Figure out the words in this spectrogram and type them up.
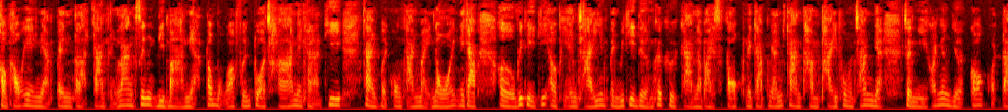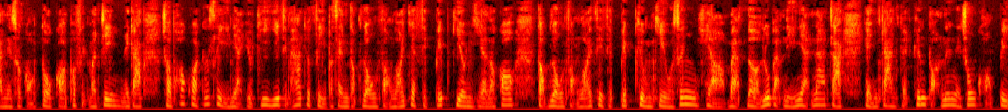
ของเขาเองเนี่ยเป็นตลาดกลางถึงล่างซึ่ง demand เนี่ยต้องบอกว่าฟื้นตัวช้าในขณะที่การเปิดโครงการใหม่น้อยนะครับเออวิธีที่ LPN ใช้ยังเป็นวิธีเดิมก็คือการระบายสต็อกนะครับงั้นการทำ price promotion เนี่ยจะมีก็ยังเยอะก็กดดันในส่วนของตัวกอร์ profit margin นะครับเฉพาะ quarter 4เนี่ยอยู่ที่ 25.4%ตกลง 270 ปิ๊บเกียวเยียแล้วก็ตกลง 240 bips Q on Q ซึ่งแบบรูปแบบนี้เนี่ยน่าจะเห็นการเกิดขึ้นต่อเนื่องในช่วงของปี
